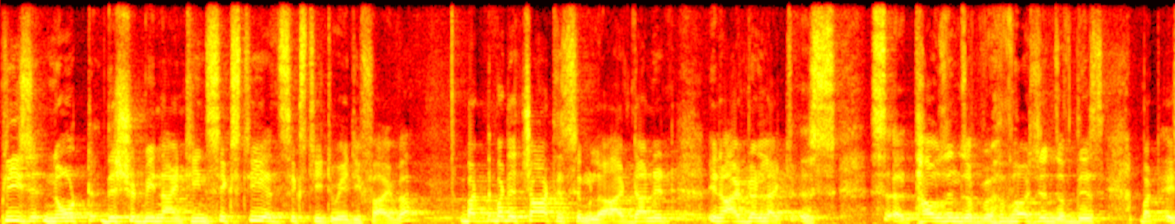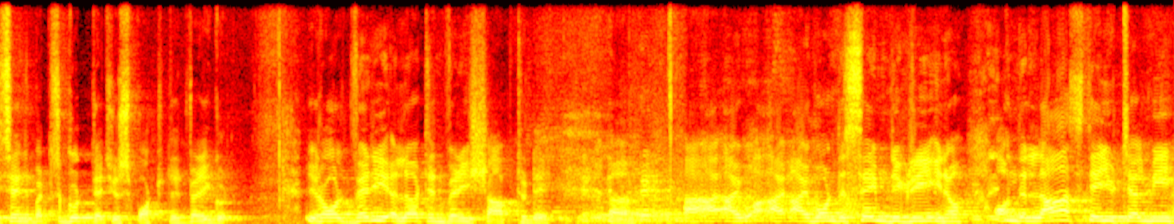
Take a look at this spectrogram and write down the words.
please note this should be 1960 and 60 to 85. Huh? But but the chart is similar. I've done it. You know, I've done like uh thousands of versions of this. But it's but it's good that you spotted it. Very good. You're all very alert and very sharp today. Uh, I, I, I, I, want the same degree, you know. On the last day you tell me,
